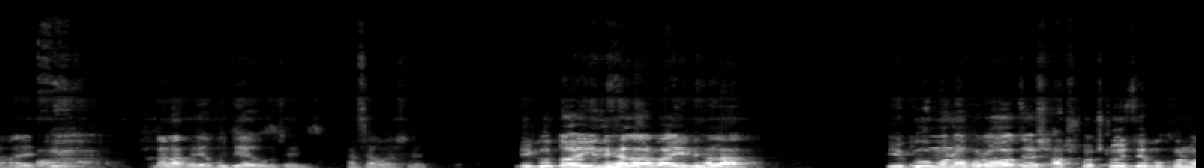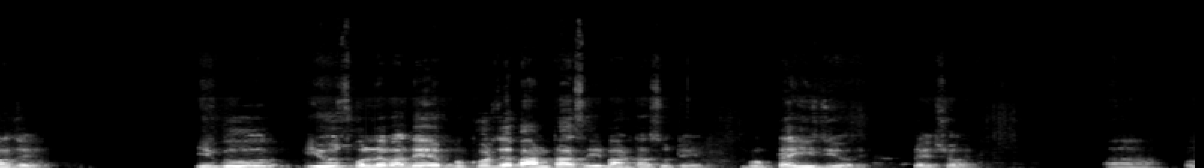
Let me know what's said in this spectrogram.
আমার একটু বালা করে বুঝাই বলছেন হাসা ভাষায় ইগু তো ইনহেলার বা ইনহেলার। ইগু মনে করো যে শ্বাসকষ্ট হয়েছে বুকের মাঝে। ইগু ইউজ করলে বাদে বুকের যে বানটা আছে এই বানটা ছুটে। বুকটা ইজি হয় ফ্রেশ হয়। ও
